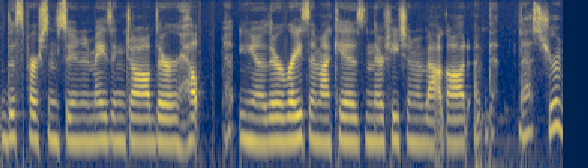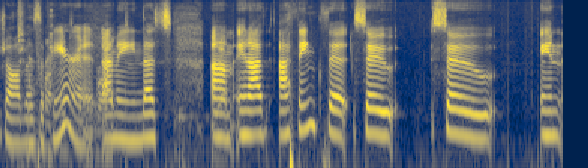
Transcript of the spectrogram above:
this person's doing an amazing job. They're help, you know, they're raising my kids and they're teaching them about God." Uh, That's your job as a Right, parent. I mean, that's, um, and I, I think that so, so and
